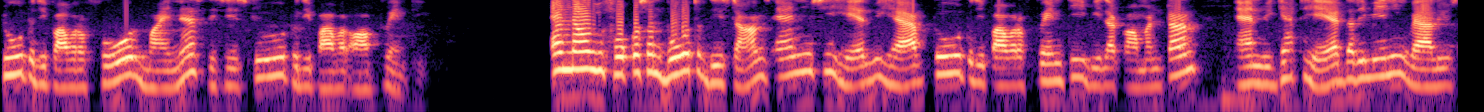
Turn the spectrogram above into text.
2 to the power of 4 minus this is 2 to the power of 20 and now you focus on both of these terms and you see here we have 2 to the power of 20 be the common term and we get here the remaining values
